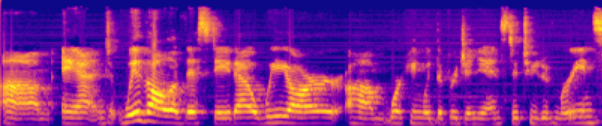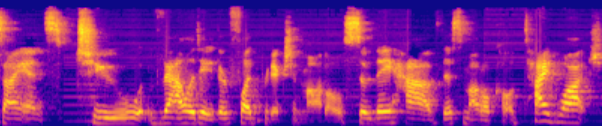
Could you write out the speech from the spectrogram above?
Um, and with all of this data, we are um, working with the Virginia Institute of Marine Science to validate their flood prediction models. So they have this model called TideWatch,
